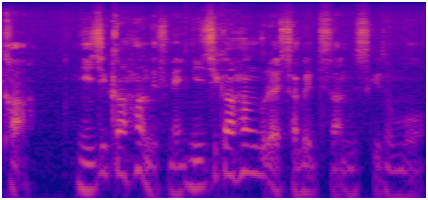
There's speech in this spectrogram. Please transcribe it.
か、2時間半ですね、2時間半ぐらい喋ってたんですけども、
